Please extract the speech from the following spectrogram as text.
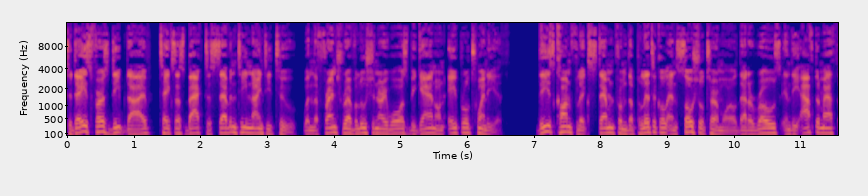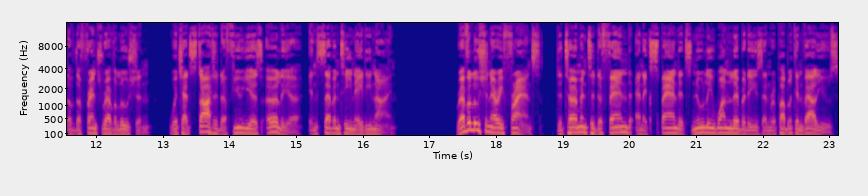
Today's first deep dive takes us back to 1792, when the French Revolutionary Wars began on April 20th. These conflicts stemmed from the political and social turmoil that arose in the aftermath of the French Revolution, which had started a few years earlier in 1789. Revolutionary France, determined to defend and expand its newly won liberties and republican values,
